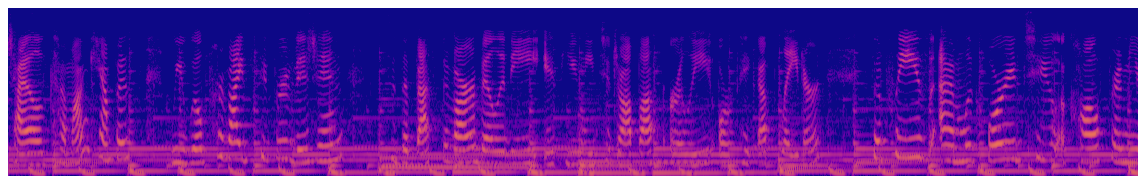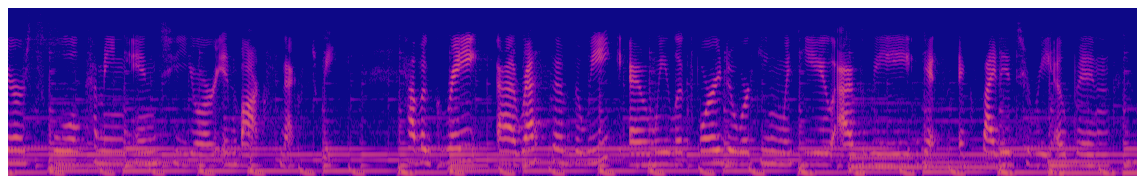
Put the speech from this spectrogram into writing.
child come on campus. We will provide supervision to the best of our ability if you need to drop off early or pick up later. So please um, look forward to a call from your school coming into your inbox next week. Have a great uh, rest of the week and we look forward to working with you as we get excited to reopen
